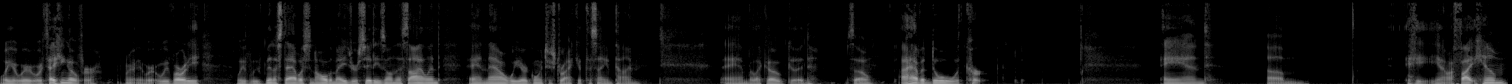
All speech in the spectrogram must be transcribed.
We we're we're taking over. We're, we've already we've we've been established in all the major cities on this island, and now we are going to strike at the same time." And we're like, "Oh, good." So I have a duel with Kurt, and um, he you know I fight him,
